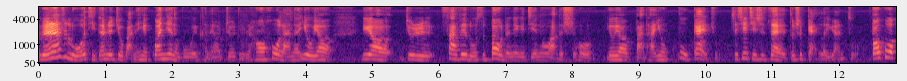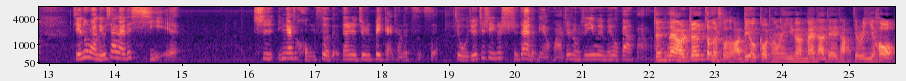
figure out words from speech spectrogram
仍然是裸体，但是就把那些关键的部位可能要遮住。然后后来呢，又要又要就是萨菲罗斯抱着那个杰诺瓦的时候，又要把它用布盖住。这些其实在都是改了原作，包括杰诺瓦留下来的血是应该是红色的，但是就是被改成了紫色。就我觉得这是一个时代的变化，这种是因为没有办法。这那要是真这么说的话，这又构成了一个 metadata，就是以后，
